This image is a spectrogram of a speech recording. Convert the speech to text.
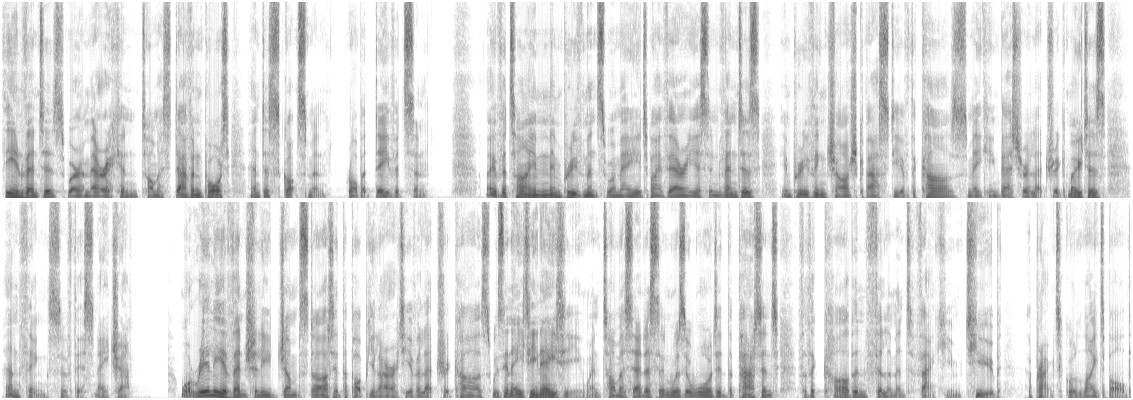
The inventors were American Thomas Davenport and a Scotsman, Robert Davidson. Over time, improvements were made by various inventors, improving charge capacity of the cars, making better electric motors, and things of this nature. What really eventually jump started the popularity of electric cars was in 1880 when Thomas Edison was awarded the patent for the carbon filament vacuum tube, a practical light bulb.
